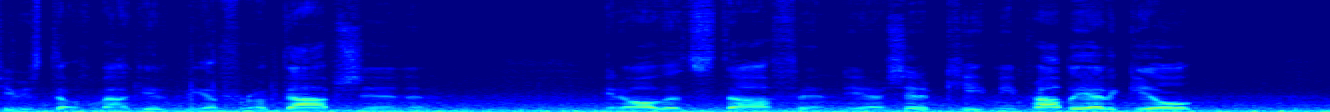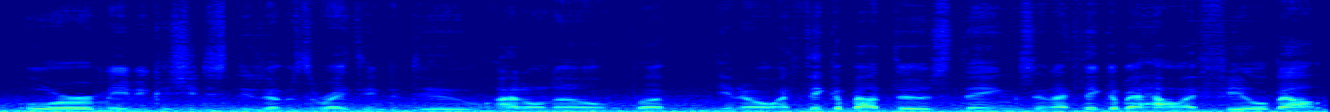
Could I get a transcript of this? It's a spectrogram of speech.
She was talking about giving me up for adoption and, you know, all that stuff. And, you know, she ended up keeping me probably out of guilt or maybe because she just knew that was the right thing to do. I don't know. But, you know, I think about those things and I think about how I feel about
